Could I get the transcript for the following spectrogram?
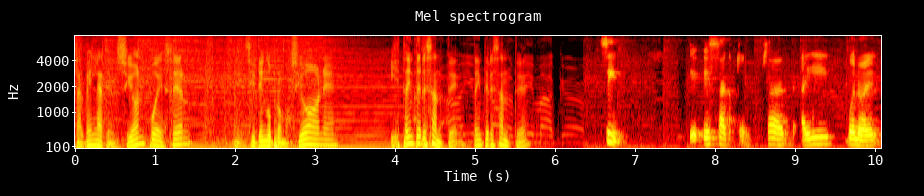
tal vez la atención puede ser, eh, si tengo promociones. Y está interesante, está interesante. Sí, e, exacto. O sea, ahí, bueno, eh,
